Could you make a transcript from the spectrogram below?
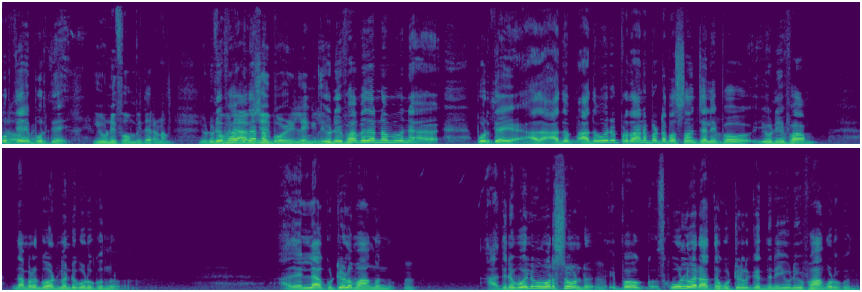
പൂർത്തിയായി പൂർത്തിയായി. യൂണിഫോം വിതരണം. യൂണിഫോം വിതരണം പിന്നെ പൂർത്തിയായി. അത് അത് അതും ഒരു പ്രധാനപ്പെട്ട പ്രശ്നം വെച്ചാൽ ഇപ്പോൾ യൂണിഫോം നമ്മൾ ഗവൺമെന്റ് കൊടുക്കുന്നു. അതെല്ലാ കുട്ടികളും വാങ്ങുന്നു. അതിന് പോലും വിമർശനമുണ്ട്. ഇപ്പോൾ സ്കൂളിൽ വരാത്ത കുട്ടികൾക്ക് എന്തിന് യൂണിഫോം കൊടുക്കുന്നു?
